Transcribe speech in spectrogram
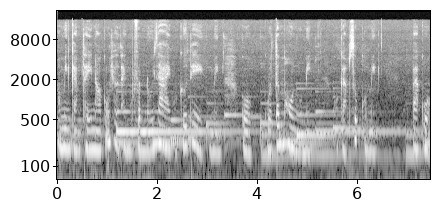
mà mình cảm thấy nó cũng trở thành một phần nối dài của cơ thể của mình của của tâm hồn của mình của cảm xúc của mình và của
